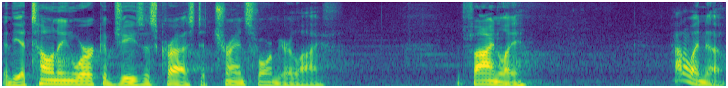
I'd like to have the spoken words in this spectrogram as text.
in the atoning work of Jesus Christ to transform your life. But finally, how do I know?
